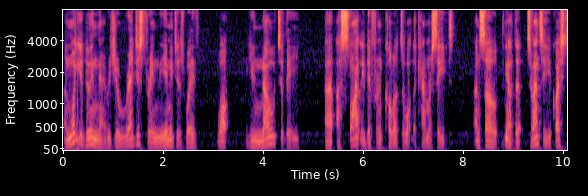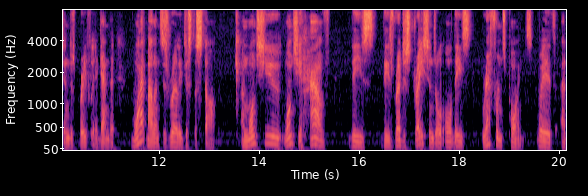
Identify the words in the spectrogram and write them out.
And what you're doing there is you're registering the images with what you know to be uh, a slightly different color to what the camera sees. And so, you know, the, to answer your question just briefly again, that white balance is really just the start. And once you once you have these these registrations or, or these reference points with a,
